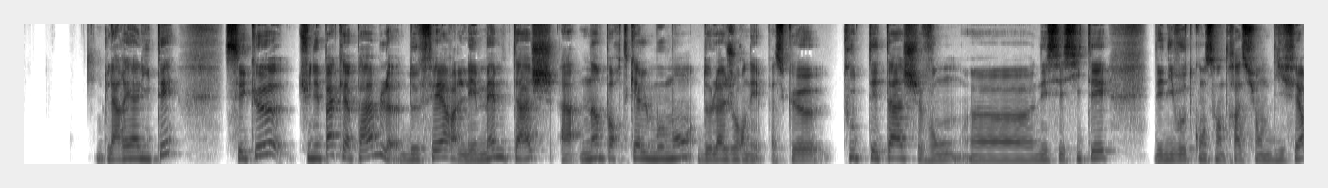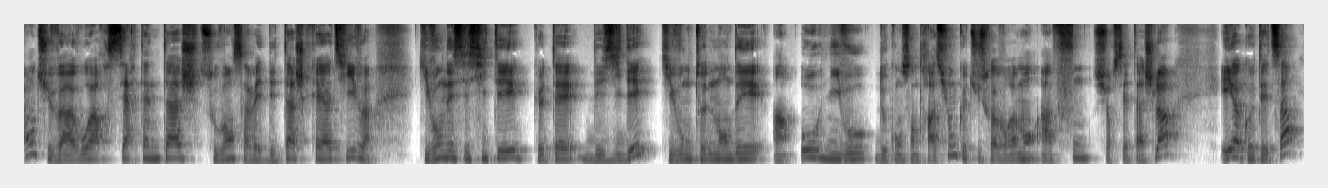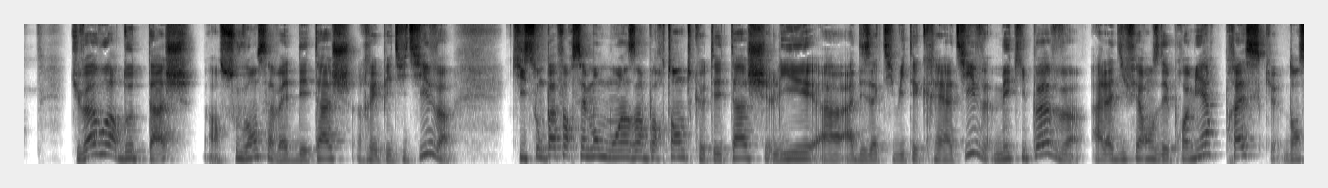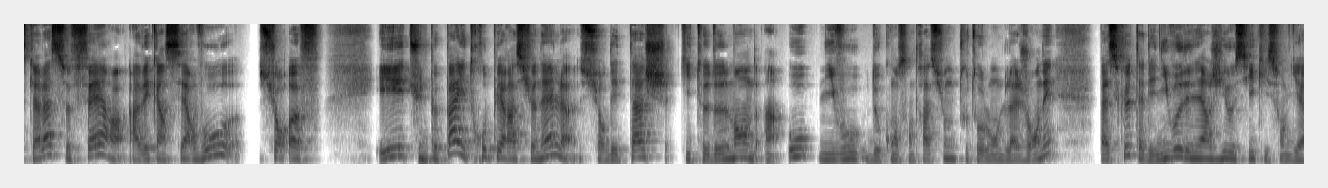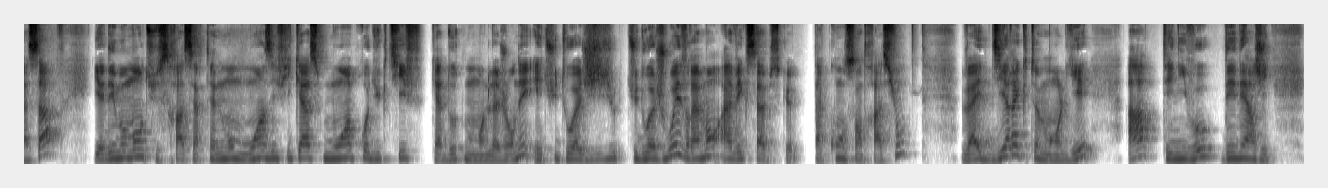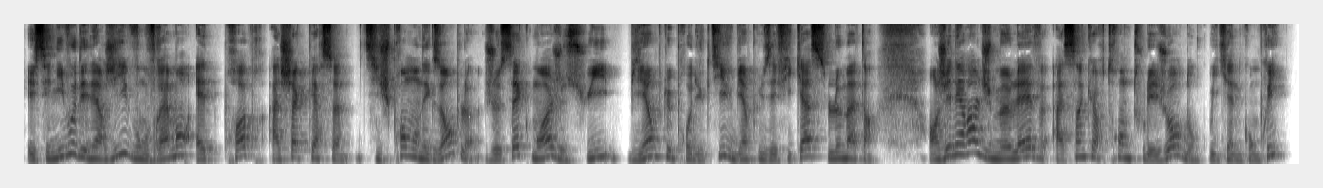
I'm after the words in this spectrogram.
Donc la réalité, c'est que tu n'es pas capable de faire les mêmes tâches à n'importe quel moment de la journée, parce que toutes tes tâches vont euh, nécessiter des niveaux de concentration différents. Tu vas avoir certaines tâches, souvent ça va être des tâches créatives, qui vont nécessiter que tu aies des idées, qui vont te demander un haut niveau de concentration, que tu sois vraiment à fond sur ces tâches-là. Et à côté de ça, tu vas avoir d'autres tâches. Alors souvent, ça va être des tâches répétitives qui sont pas forcément moins importantes que tes tâches liées à, des activités créatives, mais qui peuvent, à la différence des premières, presque, dans ce cas-là, se faire avec un cerveau sur off. Et tu ne peux pas être opérationnel sur des tâches qui te demandent un haut niveau de concentration tout au long de la journée, parce que tu as des niveaux d'énergie aussi qui sont liés à ça. Il y a des moments où tu seras certainement moins efficace, moins productif qu'à d'autres moments de la journée, et tu dois, tu dois jouer vraiment avec ça, parce que ta concentration, va être directement lié tes niveaux d'énergie. Et ces niveaux d'énergie vont vraiment être propres à chaque personne. Si je prends mon exemple, je sais que moi, je suis bien plus productif, bien plus efficace le matin. En général, je me lève à 5h30 tous les jours, donc week-end compris.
